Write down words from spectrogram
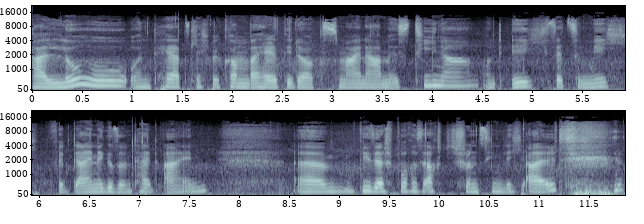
Hallo und herzlich willkommen bei Healthy Dogs. Mein Name ist Tina und ich setze mich für deine Gesundheit ein. Ähm, dieser Spruch ist auch schon ziemlich alt.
